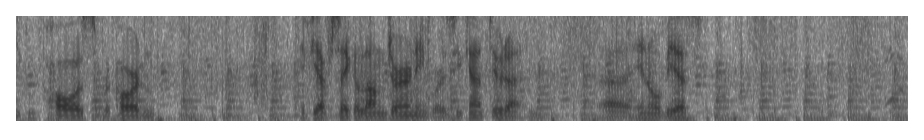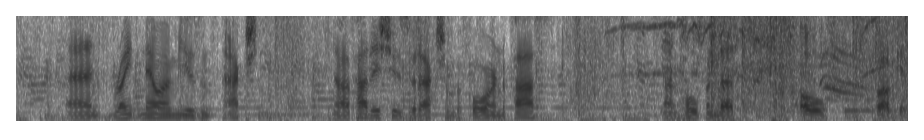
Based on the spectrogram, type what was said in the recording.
you can pause the recording if you have to take a long journey, whereas you can't do that in, uh, in OBS. And right now I'm using Action. Now I've had issues with Action before in the past. I'm hoping that, oh fuck it,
